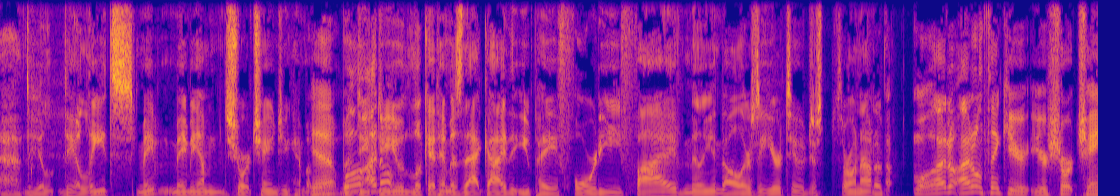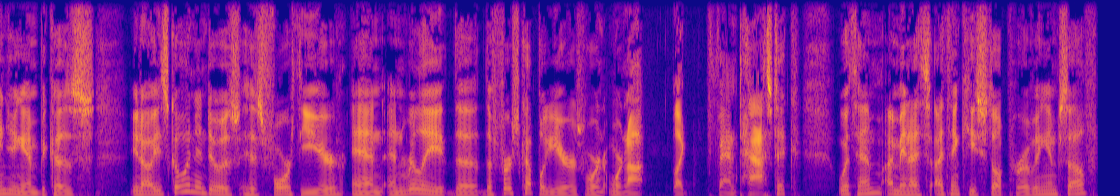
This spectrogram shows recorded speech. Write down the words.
uh, the the elites. Maybe maybe I'm shortchanging him a Yeah, bit. But well, do, do you look at him as that guy that you pay forty five million dollars a year to? Just throwing out a Well, I don't. I don't think you're you're shortchanging him because you know he's going into his, his fourth year, and and really the the first couple years were were not like fantastic with him. I mean, I I think he's still proving himself.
